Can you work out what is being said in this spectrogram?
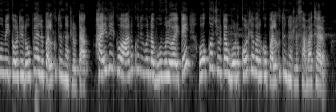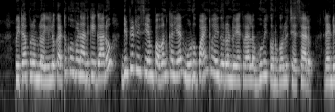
భూమి కోటి రూపాయలు పలుకుతున్నట్లు టాక్. హైవేకు ఆనుకుని ఉన్న భూములు అయితే ఒక్కో చోట మూడు కోట్ల వరకు పలుకుతున్నట్లు సమాచారం. పిఠాపురంలో ఇల్లు కట్టుకోవడానికి గాను డిప్యూటీ సీఎం పవన్ కళ్యాణ్ మూడు పాయింట్ ఐదు రెండు ఎకరాల భూమి కొనుగోలు చేశారు. రెండు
